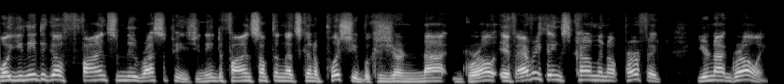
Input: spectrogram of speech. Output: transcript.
well you need to go find some new recipes. You need to find something that's going to push you because you're not growing if everything's coming up perfect you're not growing.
